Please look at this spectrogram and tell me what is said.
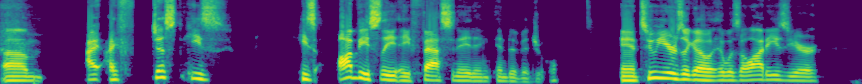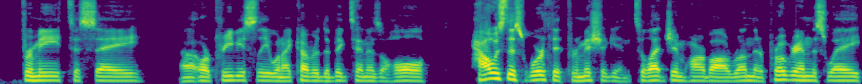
um, I, I just he's he's obviously a fascinating individual. And two years ago, it was a lot easier for me to say, uh, or previously when I covered the Big Ten as a whole, how is this worth it for Michigan to let Jim Harbaugh run their program this way,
